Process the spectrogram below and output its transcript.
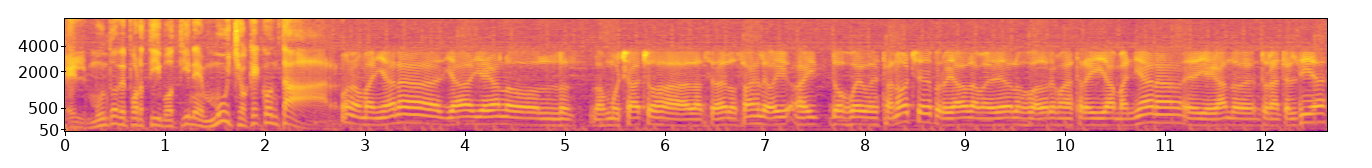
El mundo deportivo tiene mucho que contar. Bueno, mañana ya llegan los, los- los muchachos a la ciudad de Los Ángeles. Hoy hay dos juegos esta noche, pero ya la mayoría de los jugadores van a estar ahí ya mañana, eh, llegando durante el día.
